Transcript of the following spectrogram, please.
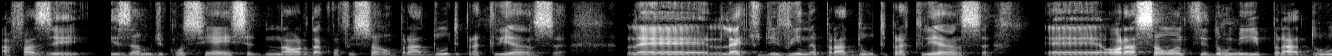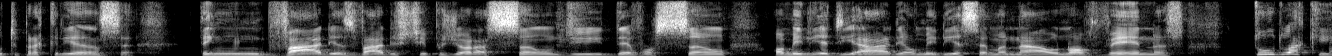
a fazer exame de consciência na hora da confissão para adulto e para criança, le, divina para adulto e para criança, é, oração antes de dormir para adulto e para criança. Tem várias, vários tipos de oração, de devoção, homilia diária, homilia semanal, novenas, tudo aqui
